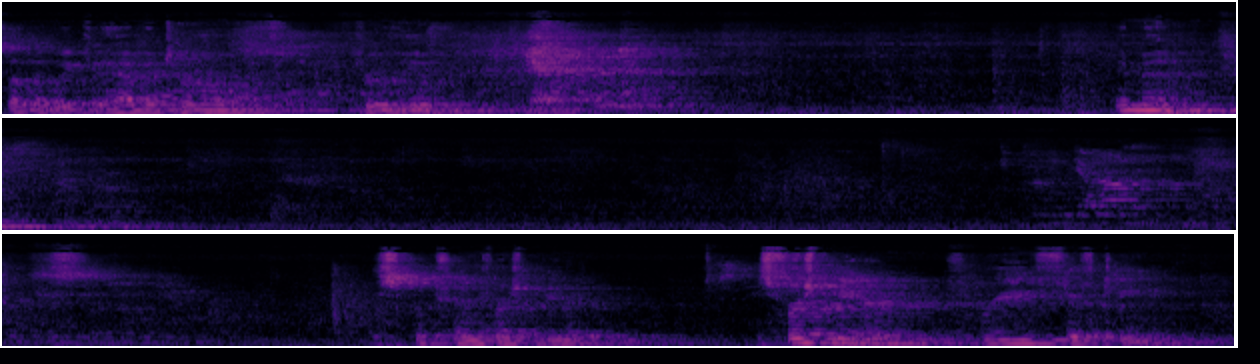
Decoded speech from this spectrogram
so that we could have eternal life through him. Amen. The scripture in First Peter is First Peter three fifteen.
